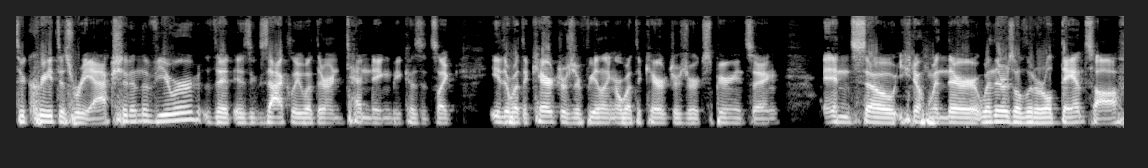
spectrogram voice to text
to create this reaction in the viewer that is exactly what they're intending because it's like either what the characters are feeling or what the characters are experiencing. And so, you know, when there when there's a literal dance off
